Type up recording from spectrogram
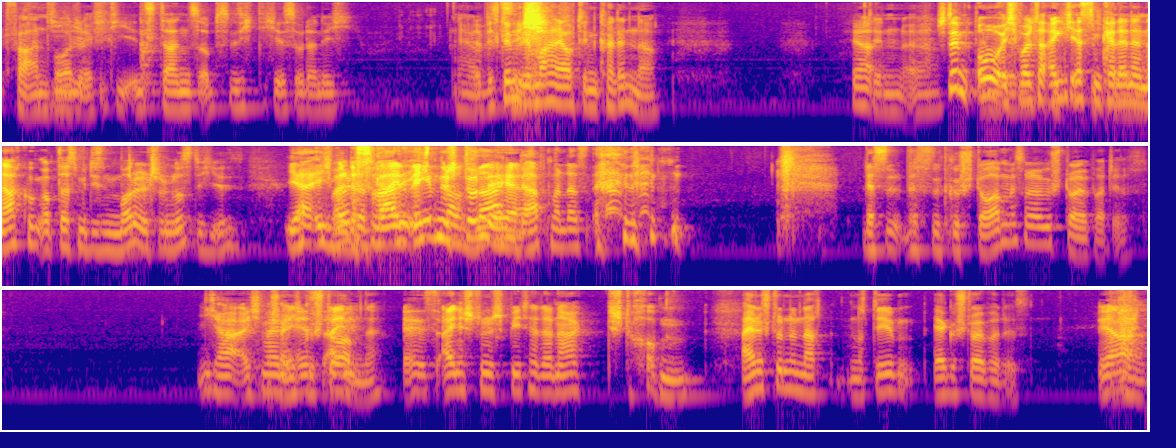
die, verantwortlich. die Instanz, ob es wichtig ist oder nicht. ja, witzig. stimmt, wir machen ja auch den Kalender. Ja. Den, äh, Stimmt. Oh, ich wollte eigentlich erst im Kalender nachgucken, ob das mit diesem Model schon lustig ist. Ja, ich Weil wollte das das war jetzt echt eben eine Stunde sagen. her. Darf man das... dass, dass es gestorben ist oder gestolpert ist? Ja, ich meine, er ist, gestorben, eine, ne? er ist eine Stunde später danach gestorben. Eine Stunde nach, nachdem er gestolpert ist. Ja.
